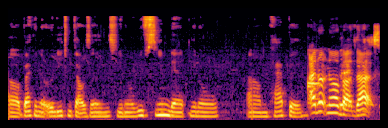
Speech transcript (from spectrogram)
uh, back in the early two thousands. You know, we've seen that you know um, happen. I don't know about that.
